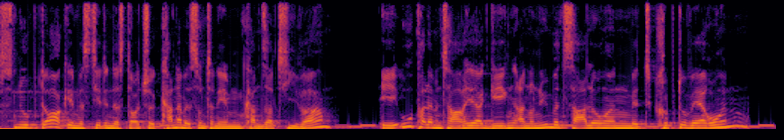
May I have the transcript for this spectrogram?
Snoop Dogg investiert in das deutsche Cannabis-Unternehmen Cansativa. EU-Parlamentarier gegen anonyme Zahlungen mit Kryptowährungen.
